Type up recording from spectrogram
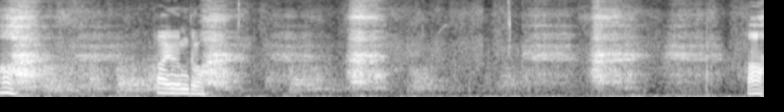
아, 아이고 힘들어. 아,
